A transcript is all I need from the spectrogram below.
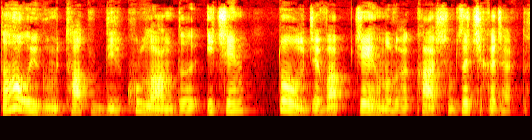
daha uygun bir tatlı dil kullandığı için doğru cevap Ceyhan olarak karşımıza çıkacaktır.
